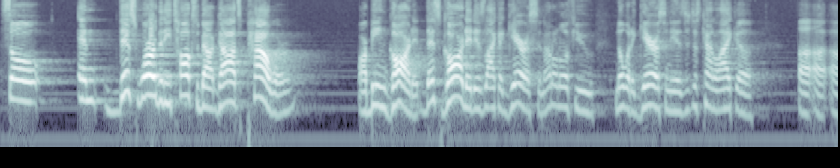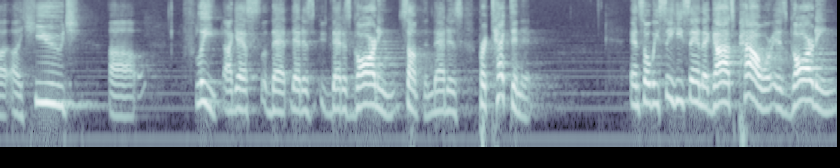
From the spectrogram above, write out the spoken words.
So, and this word that he talks about, God's power, are being guarded. This guarded is like a garrison. I don't know if you know what a garrison is. It's just kind of like a, a, a, a huge uh, fleet, I guess, that, that, is, that is guarding something, that is protecting it. And so we see he's saying that God's power is guarding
